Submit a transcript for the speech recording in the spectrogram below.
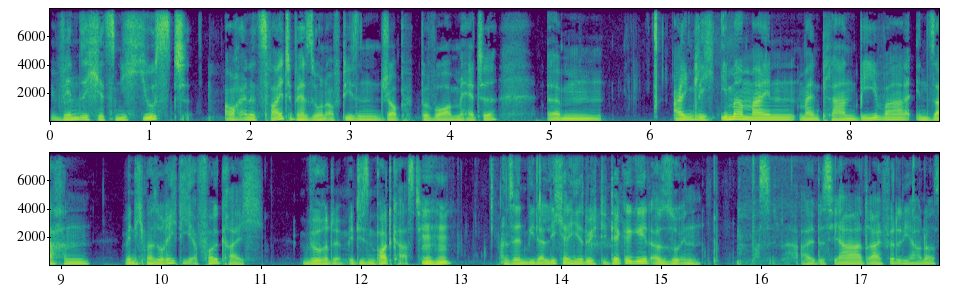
wenn sich jetzt nicht just auch eine zweite Person auf diesen Job beworben hätte, ähm, eigentlich immer mein, mein Plan B war in Sachen, wenn ich mal so richtig erfolgreich würde mit diesem Podcast. Mhm. Also wenn wieder Licher hier durch die Decke geht, also so in was, ein halbes Jahr, dreiviertel Jahr oder was,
